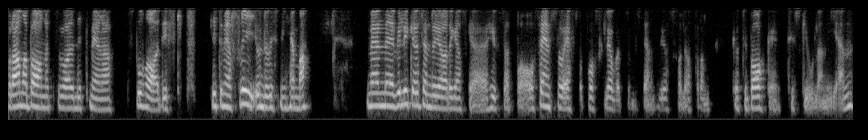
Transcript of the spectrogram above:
För det andra barnet så var det lite mer sporadiskt, lite mer fri undervisning hemma. Men eh, vi lyckades ändå göra det ganska hyfsat bra och sen så efter påsklovet så bestämde vi oss för att låta dem gå tillbaka till skolan igen.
